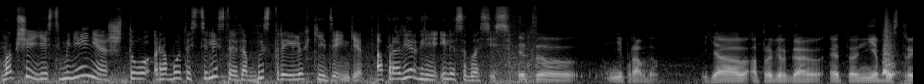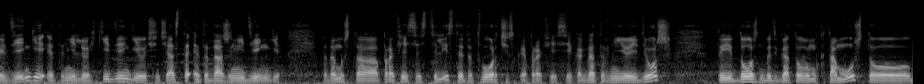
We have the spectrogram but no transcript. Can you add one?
Вообще есть мнение, что работа стилиста – это быстрые и легкие деньги. Опровергни или согласись. Это неправда я опровергаю. Это не быстрые деньги, это не легкие деньги, и очень часто это даже не деньги. Потому что профессия стилиста — это творческая профессия. когда ты в нее идешь, ты должен быть готовым к тому, что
